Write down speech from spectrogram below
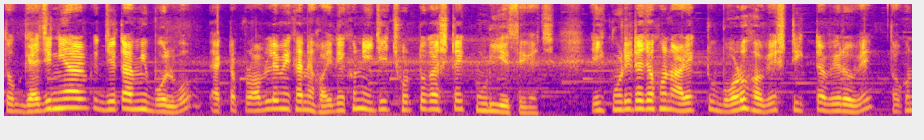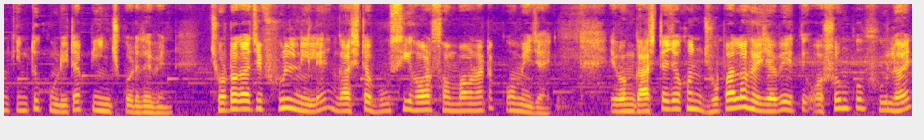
তো গ্যাজিনিয়ার যেটা আমি বলব, একটা প্রবলেম এখানে হয়। দেখুন, এই যে ছোট্ট গাছটায় কুঁড়ি এসে গেছে। এই কুঁড়িটা যখন আরেকটু বড় হবে স্টিকটা বেরোবে, তখন কিন্তু কুঁড়িটা পিঞ্চ করে দেবেন। ছোট গাছে ফুল নিলে গাছটা বুসি হওয়ার সম্ভাবনাটা কমে যায় এবং গাছটা যখন ঝোপালো হয়ে যাবে, এতে অসংখ্য ফুল হয়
